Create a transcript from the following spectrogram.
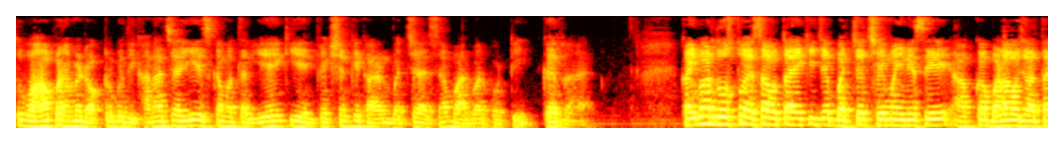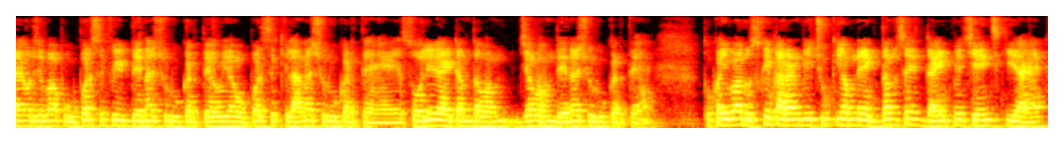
तो वहाँ पर हमें डॉक्टर को दिखाना चाहिए। इसका मतलब ये है कि ये इन्फेक्शन के कारण बच्चा ऐसा बार बार पॉटी कर रहा है। कई बार दोस्तों ऐसा होता है कि जब बच्चा छह महीने से आपका बड़ा हो जाता है और जब आप ऊपर से फ़ीड देना शुरू करते हो या ऊपर से खिलाना शुरू करते हैं सॉलिड आइटम तब हम, जब हम देना शुरू करते हैं तो कई बार उसके कारण भी चूँकि हमने एकदम से डाइट में चेंज किया है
